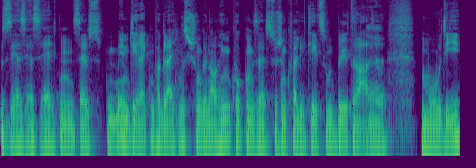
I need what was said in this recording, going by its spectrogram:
sehr, sehr selten. Selbst im direkten Vergleich muss ich schon genau hingucken, selbst zwischen Qualitäts- und Bildrate-Modi.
